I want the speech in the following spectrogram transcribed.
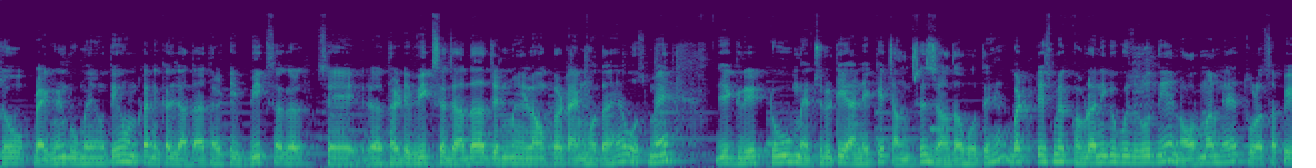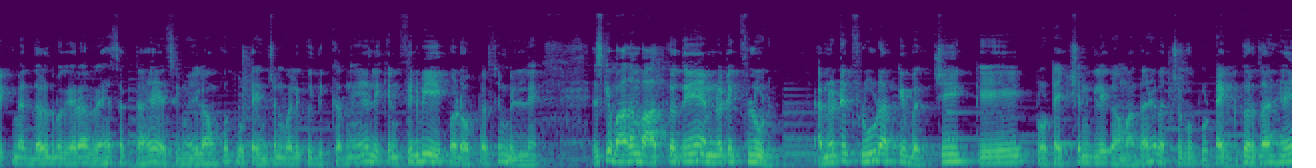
जो प्रेग्नेंट वुमेन होती है, उनका निकल जाता है। थर्टी वीक्स अगर से थर्टी वीक्स से ज़्यादा जिन महिलाओं का टाइम होता है, उसमें ये ग्रेड टू मैच्योरिटी आने के चांसेस ज़्यादा होते हैं बट इसमें घबराने की कोई ज़रूरत नहीं है नॉर्मल है थोड़ा सा पेट में दर्द वगैरह रह सकता है ऐसी महिलाओं को तो टेंशन वाली कोई दिक्कत नहीं है, लेकिन फिर भी एक बार डॉक्टर से मिल लें। इसके बाद हम बात करते हैं एमनोटिक फ्लूड एमनोटिक फ्लूड आपके बच्चे के प्रोटेक्शन के लिए काम आता है, बच्चे को प्रोटेक्ट करता है,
